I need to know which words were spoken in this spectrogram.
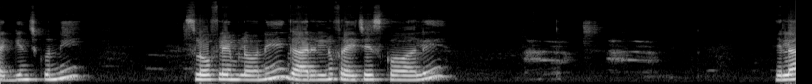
తగ్గించుకుని స్లో ఫ్లేమ్లోనే గారెలను ఫ్రై చేసుకోవాలి. ఇలా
